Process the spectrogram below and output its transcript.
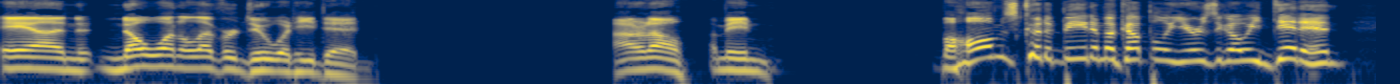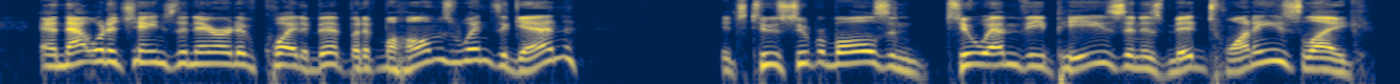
and no one will ever do what he did. I don't know. I mean, Mahomes could have beat him a couple of years ago. He didn't, and that would have changed the narrative quite a bit. But if Mahomes wins again, it's two Super Bowls and two MVPs in his mid 20s. Like,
